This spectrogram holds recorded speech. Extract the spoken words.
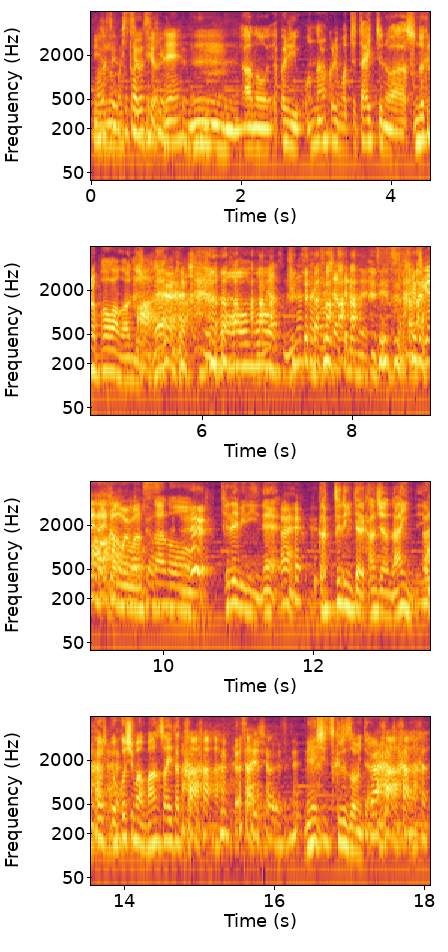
っていうのも必要ですよね。ううん、あのやっぱり女の子にモテたいっていうのはそんだけのパワーがあるんでしょうね。はい もうも皆う皆さんおっしゃってるんで絶大間違いないと思いますあの テレビにね、はいがっつりみたいな感じじゃないんで横横島満載だった最初はですね。名刺作るぞみたいな。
